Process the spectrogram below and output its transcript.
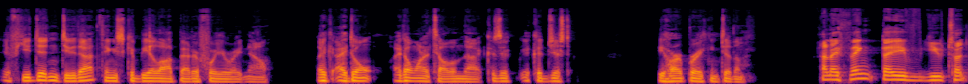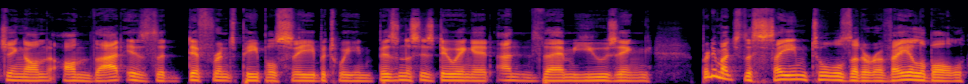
If you didn't do that, things could be a lot better for you right now. Like I don't, I don't want to tell them that because it, it could just be heartbreaking to them. And I think Dave, you touching on on that is the difference people see between businesses doing it and them using pretty much the same tools that are available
